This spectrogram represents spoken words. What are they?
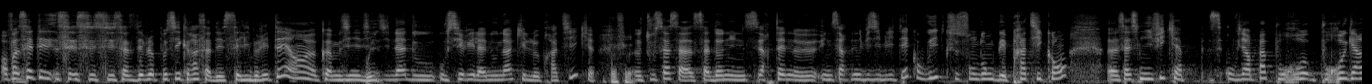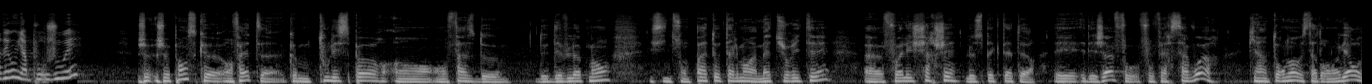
Enfin, ça se développe aussi grâce à des célébrités, hein, comme Zinedine Oui. Zidane ou, ou Cyril Hanouna qui le pratiquent. Tout à fait. Euh, tout ça, ça, ça donne une certaine, une certaine visibilité. Quand vous dites que ce sont donc des pratiquants, euh, ça signifie qu'on vient pas pour, re- pour regarder, on vient pour jouer? Je, je pense que, en fait, comme tous les sports en, en phase de, de développement, s'ils ne sont pas totalement à maturité, euh, faut aller chercher le spectateur. Et, et déjà, faut, faut faire savoir qu'il y a un tournoi au Stade Roland-Garros.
